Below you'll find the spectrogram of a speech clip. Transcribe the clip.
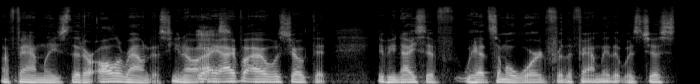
uh, families that are all around us. You know, Yes. I, I've, I always joke that it'd be nice if we had some award for the family that was just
